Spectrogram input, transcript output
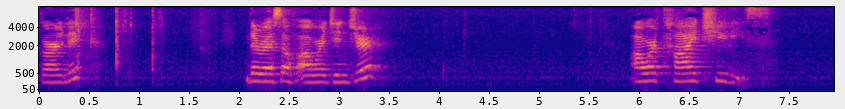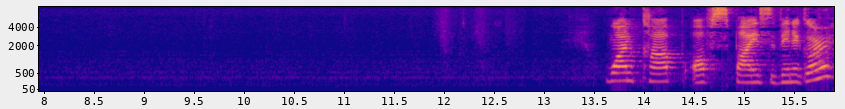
Garlic. The rest of our ginger. Our Thai chilies. One cup of spice vinegar.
